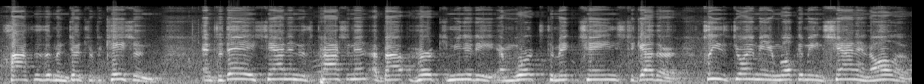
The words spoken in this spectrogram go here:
classism, and gentrification. And today, Shannon is passionate about her community and works to make change together. Please join me in welcoming Shannon Olive.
